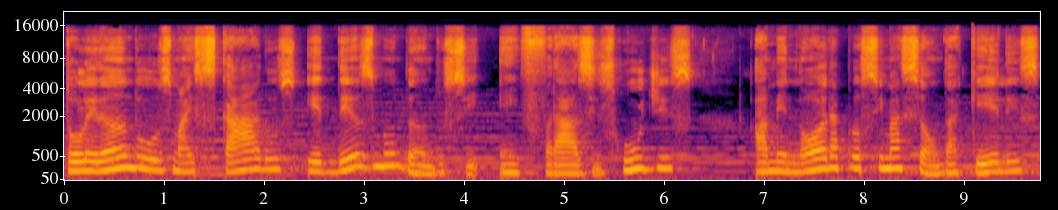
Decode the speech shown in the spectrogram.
tolerando os mais caros e desmandando-se em frases rudes a menor aproximação daqueles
